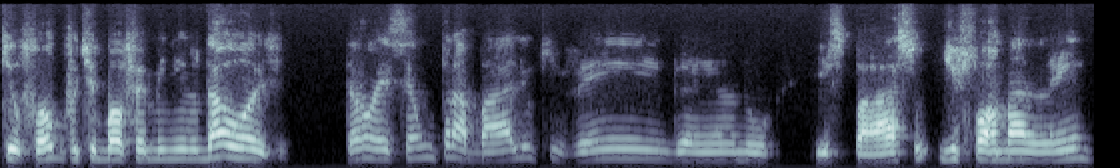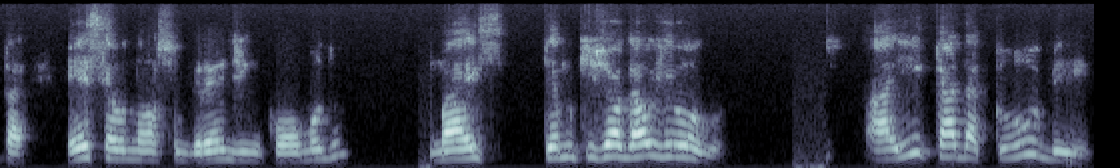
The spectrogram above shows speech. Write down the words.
que o futebol feminino dá hoje. Então, esse é um trabalho que vem ganhando espaço de forma lenta. Esse é o nosso grande incômodo, mas temos que jogar o jogo. Aí, cada clube,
